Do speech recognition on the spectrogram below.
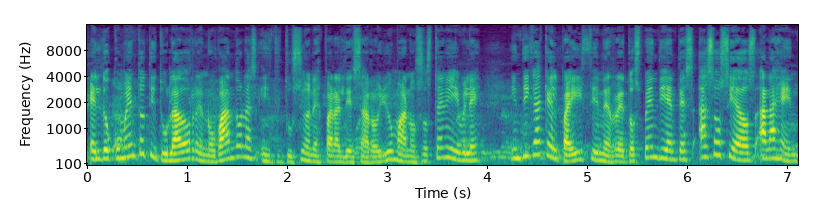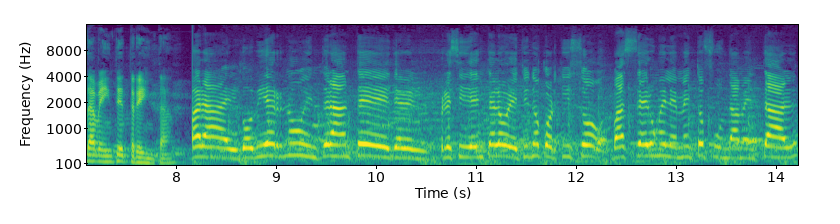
El documento titulado Renovando las instituciones para el desarrollo humano sostenible indica que el país tiene retos pendientes asociados a la Agenda 2030. Para el gobierno entrante del presidente Laurentino Cortizo va a ser un elemento fundamental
